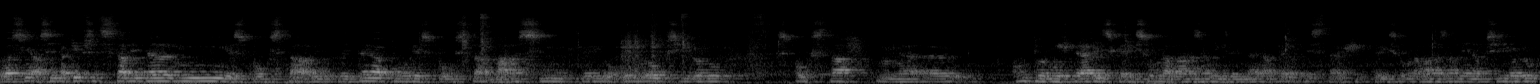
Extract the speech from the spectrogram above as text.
vlastně asi taky představitelný, je spousta literatury, spousta básní, které opěvují přírodu, spousta mm, eh, kulturních tradic, které jsou navázané zejména ty starší, které jsou navázané na přírodu.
